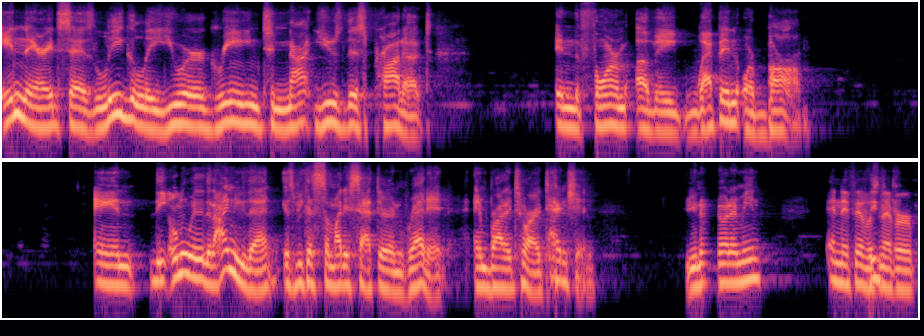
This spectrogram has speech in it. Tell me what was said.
in there it says legally you are agreeing to not use this product in the form of a weapon or bomb. And the only way that I knew that is because somebody sat there and read it and brought it to our attention. You know what I mean? And if it was never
